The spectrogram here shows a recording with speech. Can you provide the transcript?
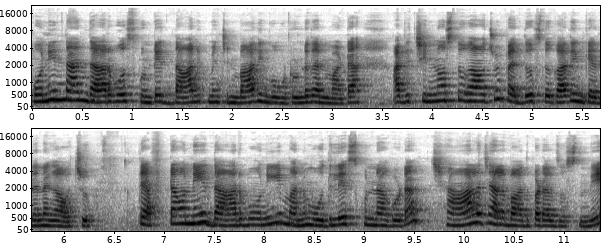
కొనిన దాన్ని దారబోసుకుంటే దానికి మించిన బాధ ఇంకొకటి ఉండదన్నమాట. అది చిన్న వస్తువు కావచ్చు పెద్ద వస్తువు కాదు ఇంకేదైనా కావచ్చు. థెఫ్ట్ అవని దారబోని మనం వదిలేసుకున్నా కూడా చాలా చాలా బాధపడాల్సి వస్తుంది.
